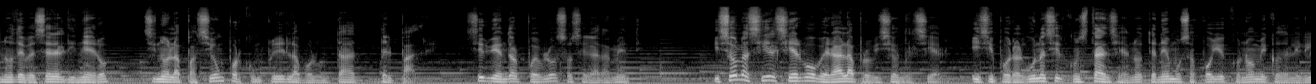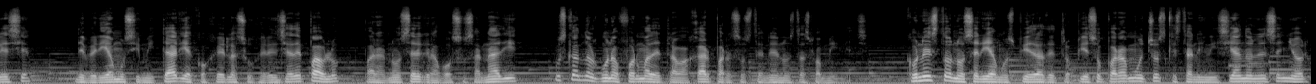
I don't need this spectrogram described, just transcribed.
no debe ser el dinero, sino la pasión por cumplir la voluntad del Padre, sirviendo al pueblo sosegadamente. Y sólo así el siervo verá la provisión del cielo. Y si por alguna circunstancia no tenemos apoyo económico de la iglesia, deberíamos imitar y acoger la sugerencia de Pablo para no ser gravosos a nadie, buscando alguna forma de trabajar para sostener nuestras familias. Con esto no seríamos piedra de tropiezo para muchos que están iniciando en el Señor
